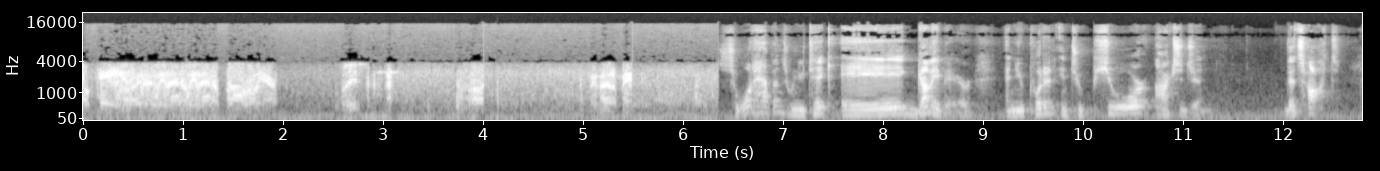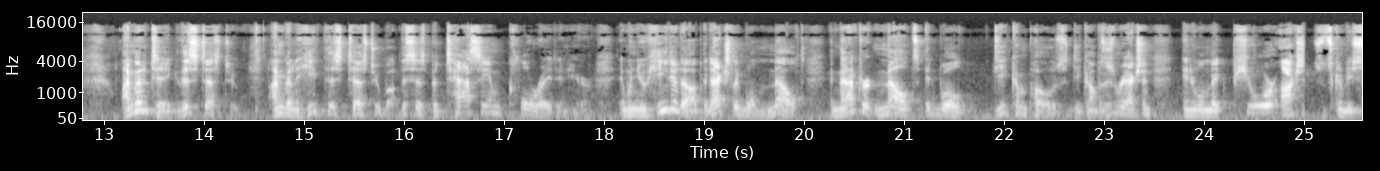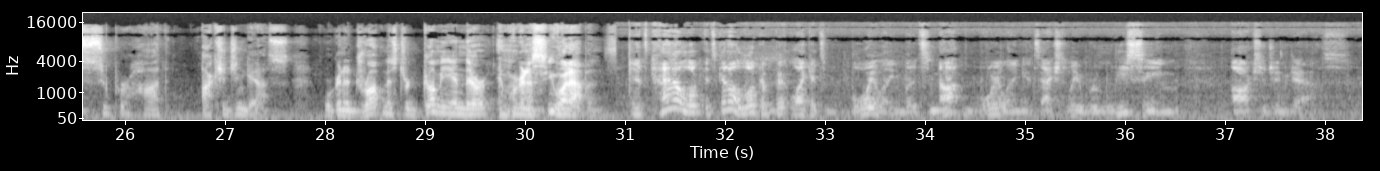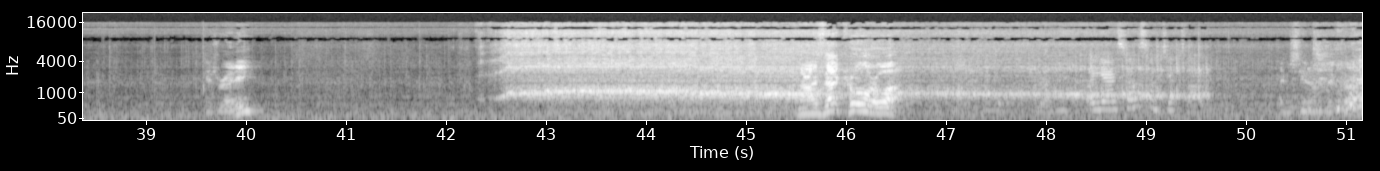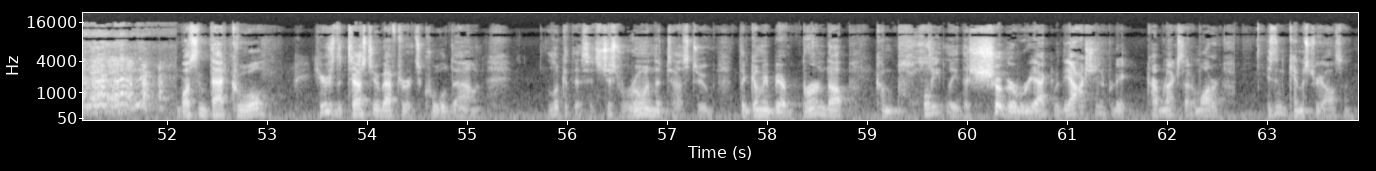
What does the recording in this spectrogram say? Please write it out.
Okay, Houston, we've had, we've had a problem here. Please. Uh, we've had a ma- So what happens when you take a gummy bear and you put it into pure oxygen that's hot? I'm going to take this test tube. I'm going to heat this test tube up. This is potassium chlorate in here. And when you heat it up, it actually will melt. And then after it melts, it will decompose, decomposition reaction, and it will make pure oxygen. So it's going to be super hot oxygen gas. We're going to drop Mr. Gummy in there and we're going to see what happens. It's kind of look it's going to look a bit like it's boiling, but it's not boiling. It's actually releasing oxygen gas. You guys ready? Now, is that cool or what? Oh yeah, I saw some TikTok. Have you seen it on TikTok? Wasn't that cool? Here's the test tube after it's cooled down. Look at this, it's just ruined the test tube. The gummy bear burned up completely. The sugar reacted with the oxygen, carbon dioxide and water. Isn't chemistry awesome?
